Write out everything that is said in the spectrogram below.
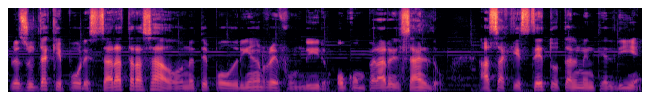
Resulta que por estar atrasado no te podrían refundir o comprar el saldo hasta que esté totalmente al día.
